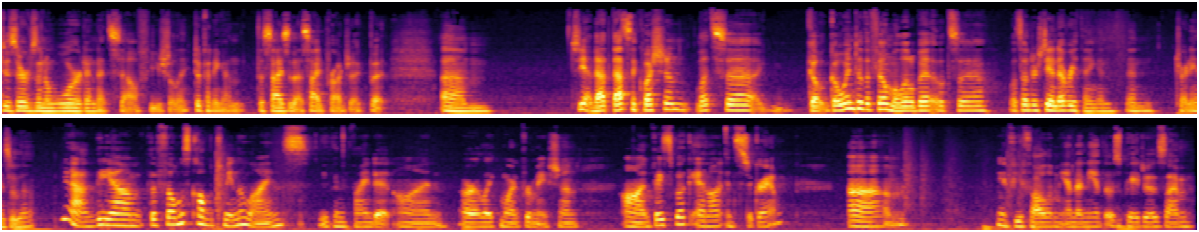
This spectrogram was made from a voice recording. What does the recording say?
deserves an award in itself, usually, depending on the size of that side project. But um, so yeah, that that's the question. Let's uh, go go into the film a little bit. Let's uh, let's understand everything and, and try to answer that. Yeah, the um the film is called Between the Lines. You can find it on or like more information on Facebook and on Instagram. Um, if you follow me on any of those pages, I'm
